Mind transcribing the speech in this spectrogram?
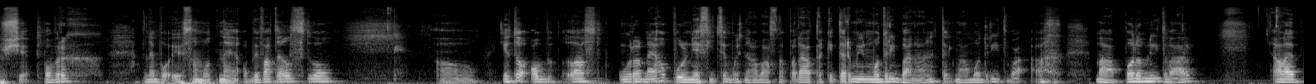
už je povrch, nebo i samotné obyvatelstvo. Je to oblast úrodného půlměsíce, možná vás napadá taky termín modrý banán, který má, modrý tvar, má podobný tvar, ale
